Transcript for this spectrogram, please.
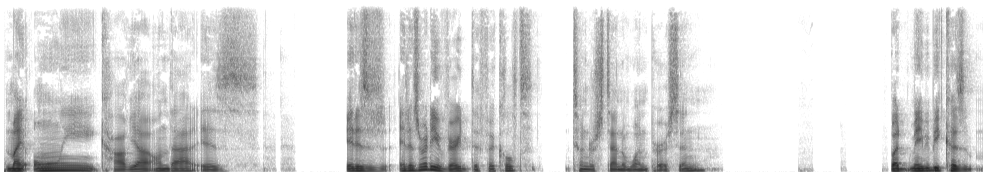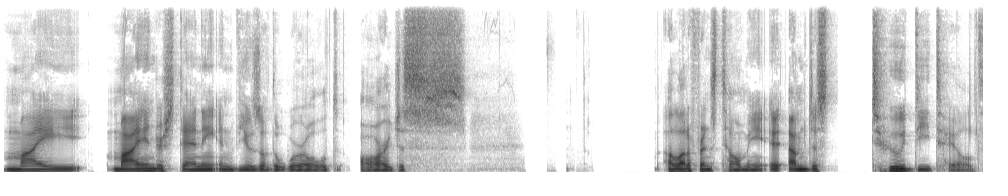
my only caveat on that is it is it is already very difficult to understand one person. But maybe because my my understanding and views of the world are just a lot of friends tell me it, i'm just too detailed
